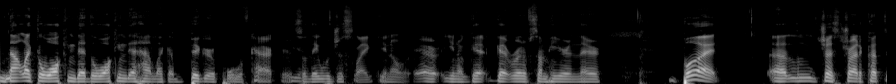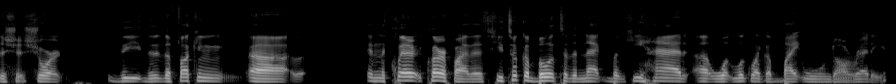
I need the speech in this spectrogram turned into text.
not like The Walking Dead. The Walking Dead had like a bigger pool of characters, so they would just like you know er, you know get get rid of some here and there. But uh, let me just try to cut this shit short. The the, the fucking uh, and to clar- clarify this, he took a bullet to the neck, but he had uh, what looked like a bite wound already.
